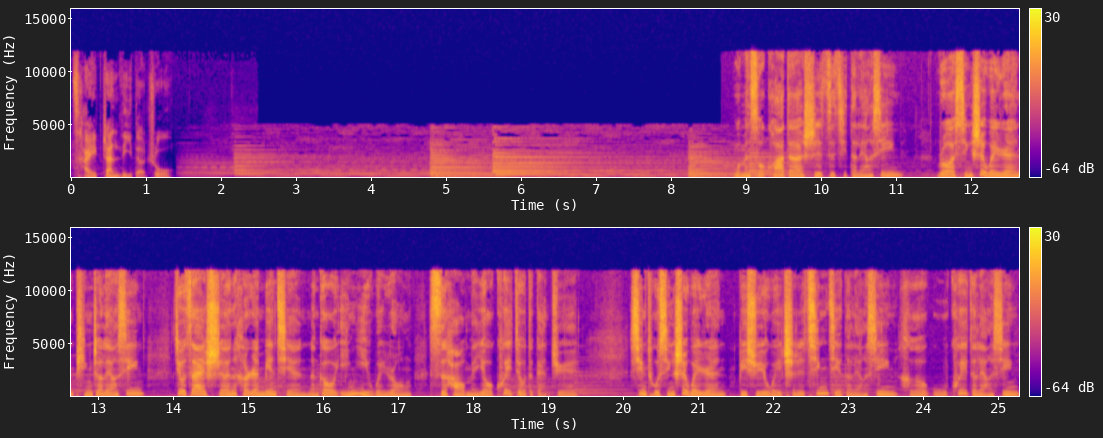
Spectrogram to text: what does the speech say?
才站立得住。我们所夸的是自己的良心。若行事为人凭着良心，就在神和人面前能够引以为荣，丝毫没有愧疚的感觉。信徒行事为人，必须维持清洁的良心和无亏的良心，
